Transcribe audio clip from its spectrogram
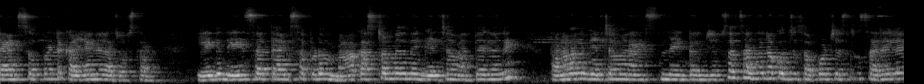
థ్యాంక్స్ చెప్పు అంటే కళ్యాణ్ ఇలా చూస్తాడు. ఏంటి నేను సార్ థ్యాంక్స్ చెప్పడం? మా కష్టం మీద మేము గెలిచాం అంతేగాని తన వల్ల గెలిచామని అనిపిస్తుంది ఏంటని చెప్పి సార్ సంజన కొంచెం సపోర్ట్ చేస్తారు. సరేలే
